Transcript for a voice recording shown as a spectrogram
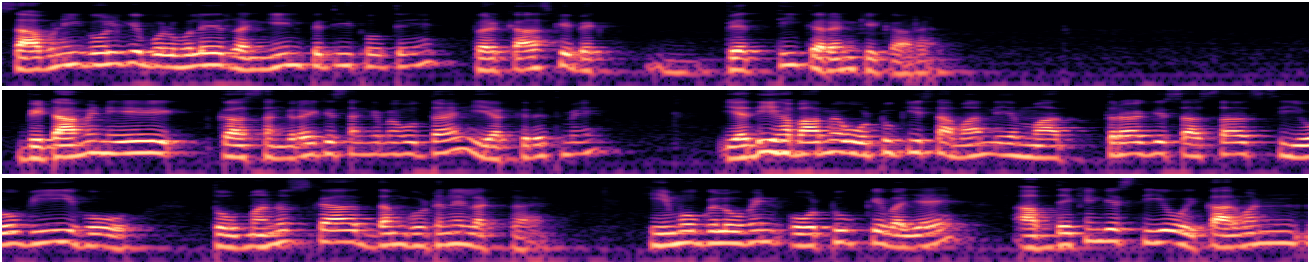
साबुनी घोल के बुलबुले रंगीन प्रतीत होते हैं प्रकाश के व्यक्तिकरण के कारण। विटामिन ए का संग्रह के संग में होता है यकृत में। यदि हवा में ओटू की सामान्य मात्रा के साथ साथ सीओ भी हो तो मनुष्य का दम घुटने लगता है। हीमोग्लोबिन O2 के बजाय आप देखेंगे सीओ कार्बन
